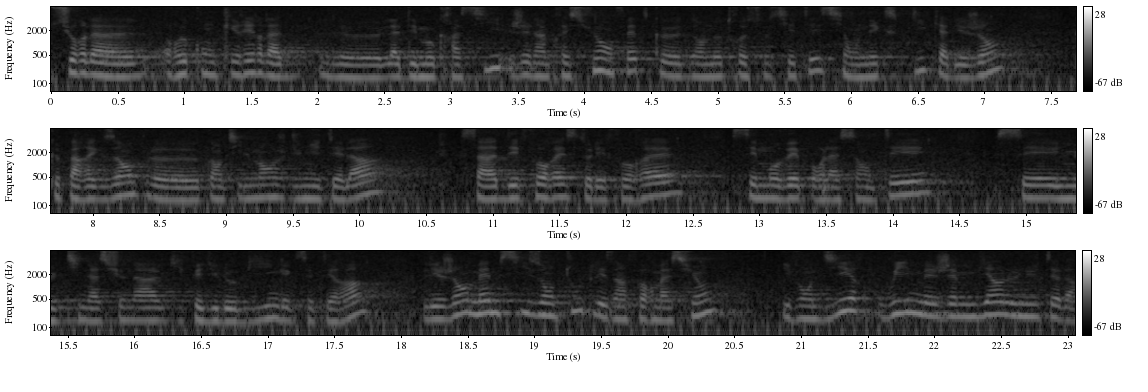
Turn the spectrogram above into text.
sur la reconquérir la, démocratie, j'ai l'impression en fait que dans notre société, si on explique à des gens que par exemple euh, quand ils mangent du Nutella, ça déforeste les forêts, c'est mauvais pour la santé, c'est une multinationale qui fait du lobbying, etc. Les gens, même s'ils ont toutes les informations, ils vont dire oui mais j'aime bien le Nutella.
